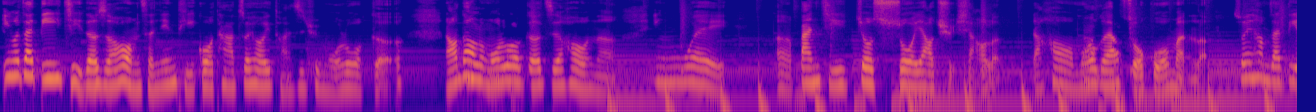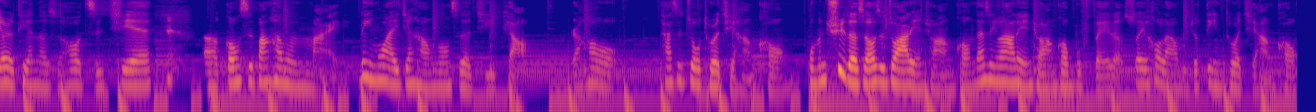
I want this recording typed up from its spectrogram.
因为在第一集的时候，我们曾经提过他最后一团是去摩洛哥，然后到了摩洛哥之后呢，嗯、因为。呃，班机就说要取消了，然后摩洛哥要锁国门了，所以他们在第二天的时候直接，呃，公司帮他们买另外一间航空公司的机票，然后他是坐土耳其航空，我们去的时候是坐阿联酋航空，但是因为阿联酋航空不飞了，所以后来我们就订土耳其航空，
